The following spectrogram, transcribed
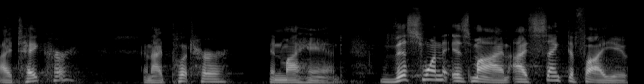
I take her and I put her in my hand. This one is mine. I sanctify you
